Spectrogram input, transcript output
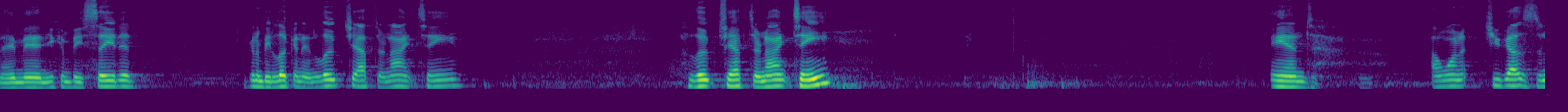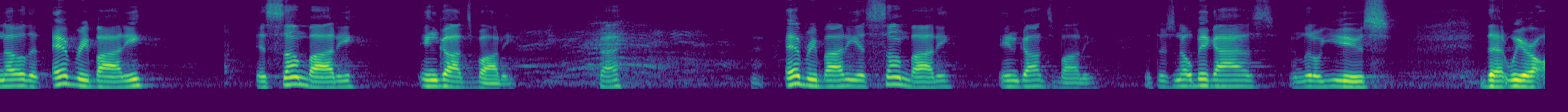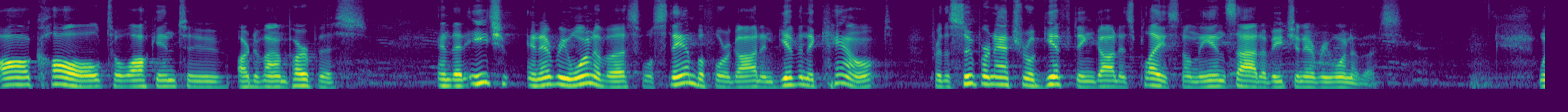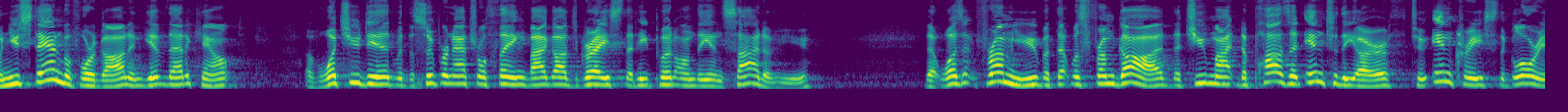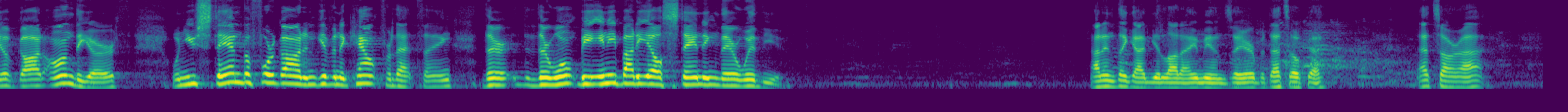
and amen. You can be seated. We're going to be looking in Luke chapter 19. Luke chapter 19. And I want you guys to know that everybody is somebody in God's body. Okay? Everybody is somebody in God's body. That there's no big eyes and little U's. That we are all called to walk into our divine purpose. And that each and every one of us will stand before God and give an account for the supernatural gifting God has placed on the inside of each and every one of us. When you stand before God and give that account of what you did with the supernatural thing by God's grace that He put on the inside of you, that wasn't from you, but that was from God, that you might deposit into the earth to increase the glory of God on the earth. When you stand before God and give an account for that thing, there, there won't be anybody else standing there with you. I didn't think I'd get a lot of amens there, but that's okay. That's all right.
